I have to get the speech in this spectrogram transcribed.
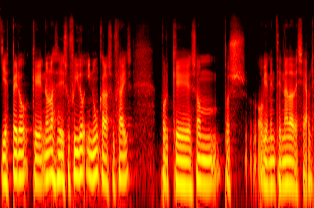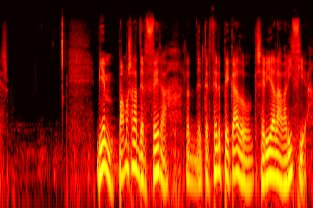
y espero que no las hayáis sufrido y nunca las sufráis porque son pues obviamente nada deseables. Bien, vamos a la tercera, el tercer pecado, que sería la avaricia.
